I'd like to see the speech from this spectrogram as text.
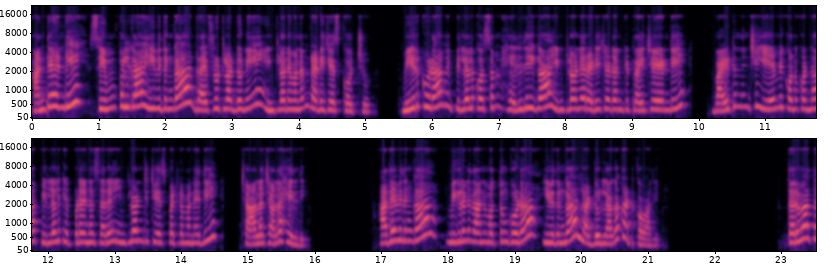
అంతే అండి. సింపుల్గా ఈ విధంగా డ్రై ఫ్రూట్ లడ్డూని ఇంట్లోనే మనం రెడీ చేసుకోవచ్చు. మీరు కూడా మీ పిల్లల కోసం హెల్దీగా ఇంట్లోనే రెడీ చేయడానికి ట్రై చేయండి. బయట నుంచి ఏమి కొనకుండా పిల్లలకి ఎప్పుడైనా సరే ఇంట్లో నుంచి చేసి పెట్టడం అనేది చాలా చాలా హెల్దీ. అదేవిధంగా మిగిలిన దాన్ని మొత్తం కూడా ఈ విధంగా లడ్డూల్లాగా కట్టుకోవాలి. తర్వాత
